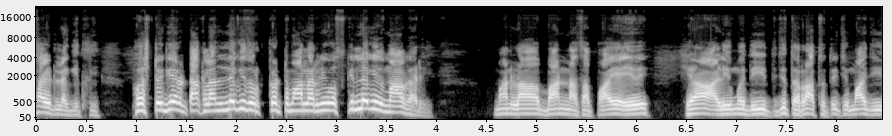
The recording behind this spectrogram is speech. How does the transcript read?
साईडला घेतली. फर्स्ट गिअर टाकला आणि लगेच कट मारला रिवर्स की लगेच माघारी. म्हणला बांधणाचा पाय आहे. ह्या आळीमध्ये जिथं राहतो त्याची माझी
